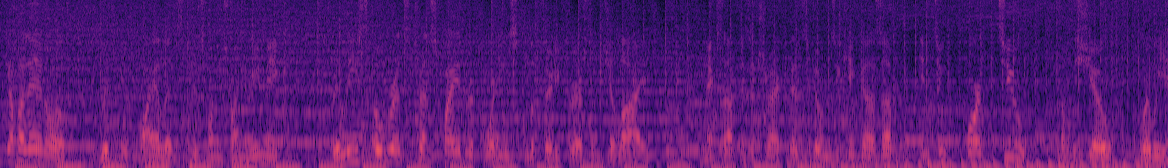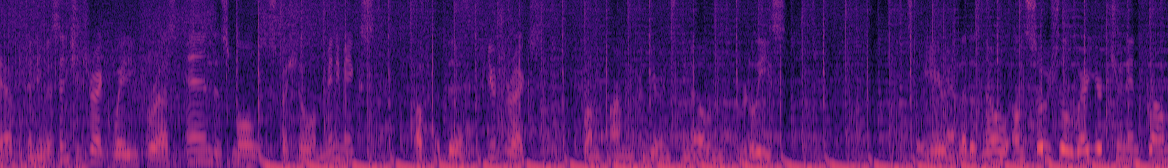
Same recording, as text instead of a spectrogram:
Caballero with Violet, the 2020 remake, released over at Transpired Recordings on the 31st of July. Next up is a track that is going to kick us up into part 2 of the show, where we have the new Ascension track waiting for us and a small special mini mix of the tracks from Armin van Buuren's new album release. Stay here and let us know on social where you're tuned in from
